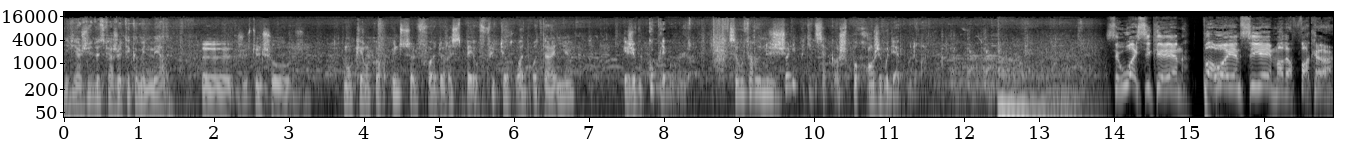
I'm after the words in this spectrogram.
Il vient juste de se faire jeter comme une merde. Euh, juste une chose. Manquez encore une seule fois de respect au futur roi de Bretagne, et je vous coupe les boules. Ça vous fera une jolie petite sacoche pour ranger vos dés à coudre. C'est YCKM, pas YMCA, motherfucker!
